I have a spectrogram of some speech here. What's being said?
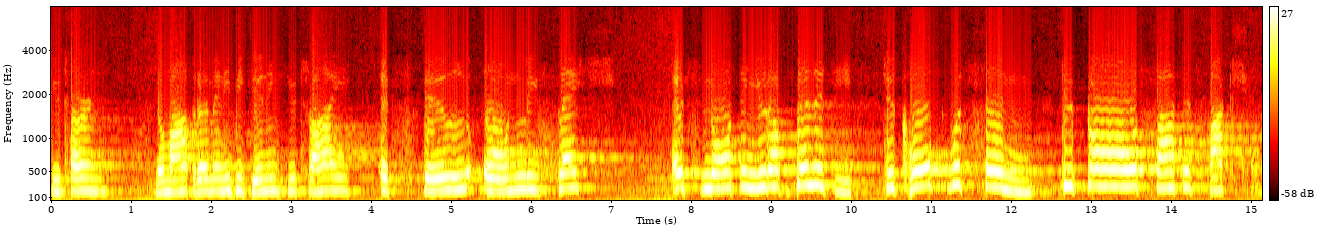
you turn, no matter how many beginnings you try, it's still only flesh. It's not in your ability to cope with sin to God's satisfaction.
